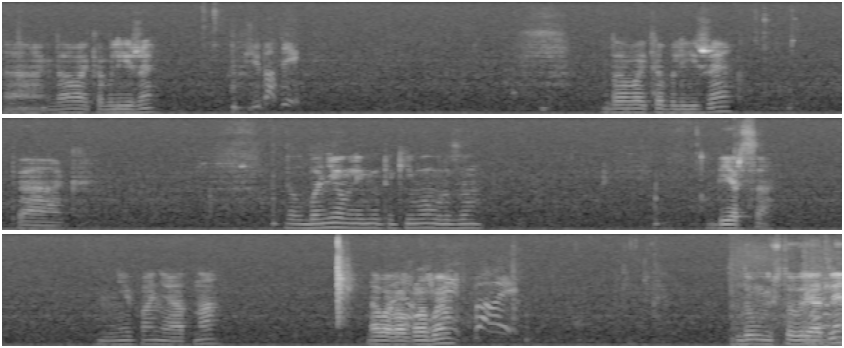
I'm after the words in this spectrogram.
Так, давай-ка ближе. Давай-ка ближе. Так. Долбанем ли мы таким образом Берса? Непонятно. Давай попробуем. Думаю, что вряд ли.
